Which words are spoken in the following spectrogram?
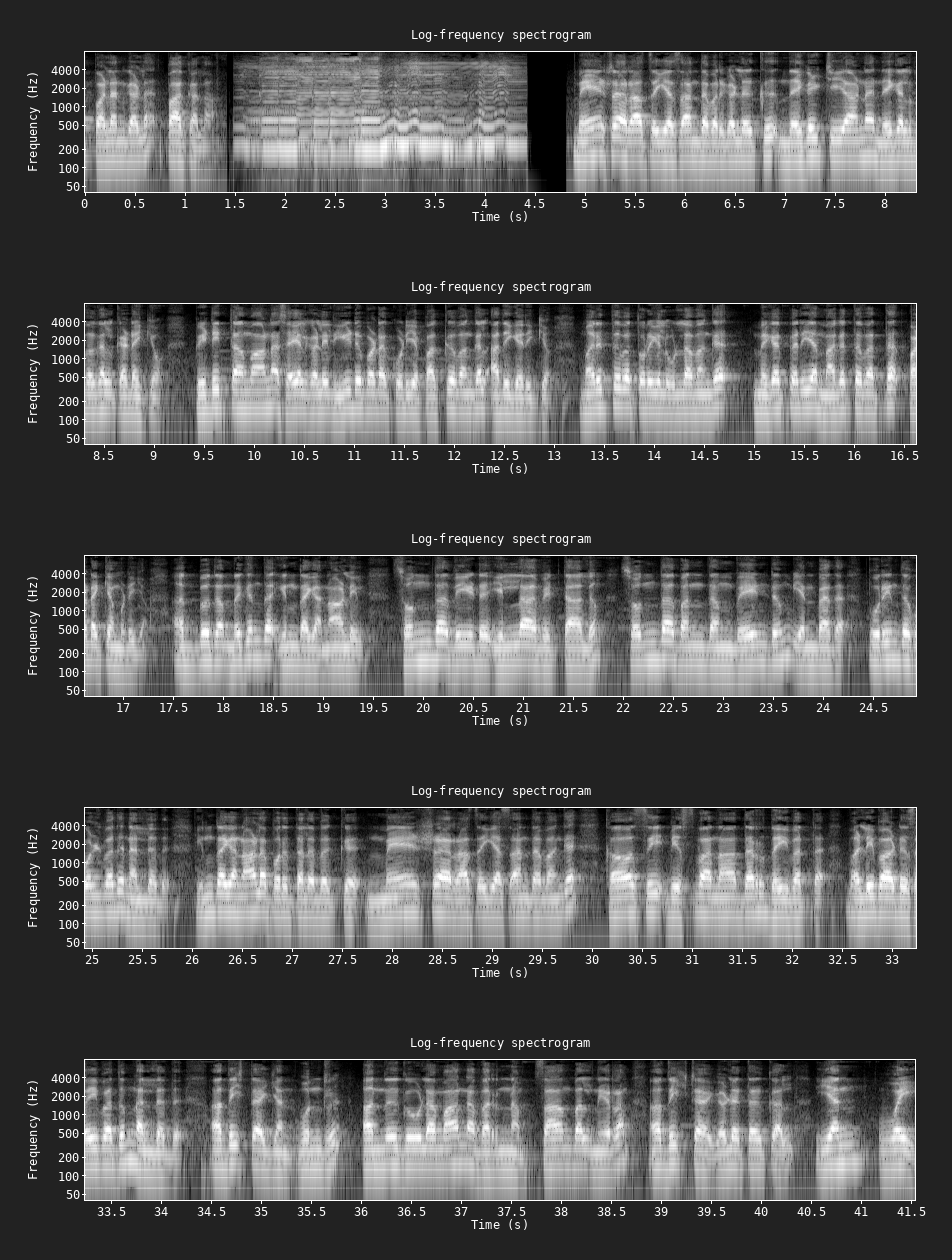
பலன்களை பார்க்கலாம். மேஷ ராசியை சார்ந்தவர்களுக்கு நெகிழ்ச்சியான நிகழ்வுகள் கிடைக்கும். பிடித்தமான செயல்களில் ஈடுபடக்கூடிய பக்குவங்கள் அதிகரிக்கும். மருத்துவத்துறையில் உள்ளவங்க மிகப்பெரிய மகத்துவத்தை படைக்க முடியும். அற்புதம் மிகுந்த இன்றைய நாளில் சொந்த வீடு இல்லாவிட்டாலும் சொந்த பந்தம் வேண்டும் என்பதை புரிந்து கொள்வது நல்லது. இன்றைய நாளை பொறுத்தளவுக்கு மேஷ ராசியை சார்ந்தவங்க காசி விஸ்வநாதர் தெய்வத்தை வழிபாடு செய்வதும் நல்லது. அதிர்ஷ்டயன் ஒன்று அனுகூலமான வர்ணம் சாம்பல் நிறம் அதிர்ஷ்ட எழுத்துக்கள் என் ஒய்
